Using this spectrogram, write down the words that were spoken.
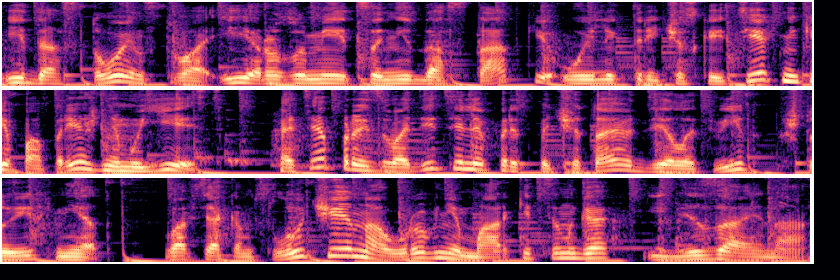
И достоинства, и, разумеется, недостатки у электрической техники по-прежнему есть, хотя производители предпочитают делать вид, что их нет. Во всяком случае, на уровне маркетинга и дизайна.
